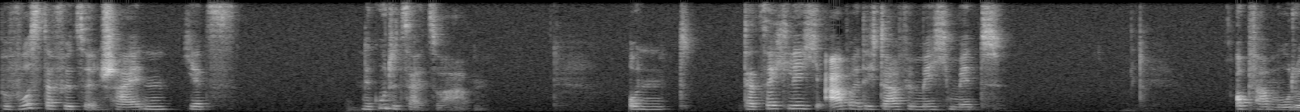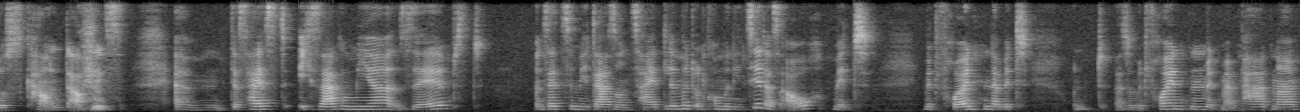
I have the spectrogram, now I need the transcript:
bewusst dafür zu entscheiden, jetzt eine gute Zeit zu haben. Und tatsächlich arbeite ich da für mich mit Opfermodus-Countdowns. Ähm, das heißt, ich sage mir selbst und setze mir da so ein Zeitlimit und kommuniziere das auch mit, mit Freunden, damit und also mit Freunden, mit meinem Partner,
